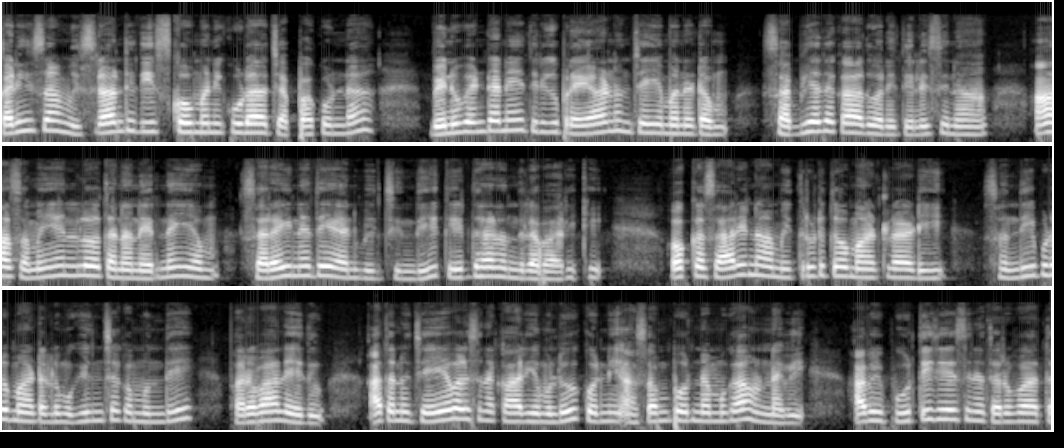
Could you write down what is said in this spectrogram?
కనీసం విశ్రాంతి తీసుకోమని కూడా చెప్పకుండా వెనువెంటనే తిరిగి ప్రయాణం చేయమనటం సభ్యత కాదు అని తెలిసినా ఆ సమయంలో తన నిర్ణయం సరైనదే అనిపించింది తీర్థానందుల వారికి. ఒక్కసారి నా మిత్రుడితో మాట్లాడి సందీపుడు మాటలు ముగించకముందే పర్వాలేదు అతను చేయవలసిన కార్యములు కొన్ని అసంపూర్ణముగా ఉన్నవి. అవి పూర్తి చేసిన తరువాత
